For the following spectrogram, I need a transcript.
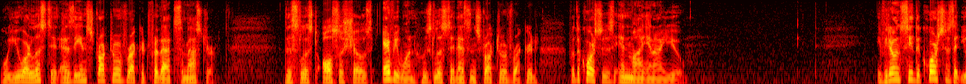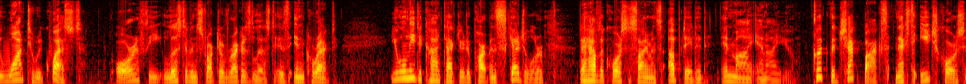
where you are listed as the instructor of record for that semester. This list also shows everyone who's listed as instructor of record for the courses in MyNIU. If you don't see the courses that you want to request, or if the list of instructor of records list is incorrect, you will need to contact your department scheduler to have the course assignments updated in MyNIU. Click the checkbox next to each course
